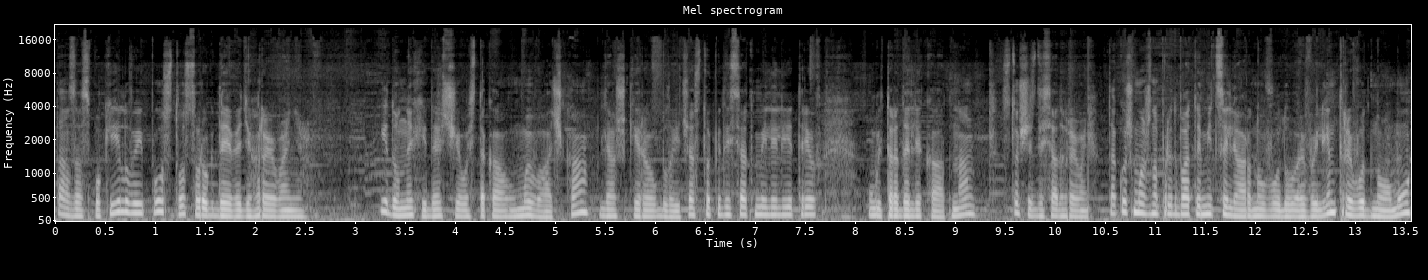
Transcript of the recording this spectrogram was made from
та заспокійливий по 149 гривень. І до них йде ще ось така вмивачка для шкіри обличчя 150 мл, ультраделікатна 160 гривень. Також можна придбати міцелярну воду Евелін 3 в одному.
